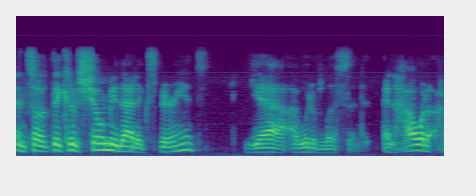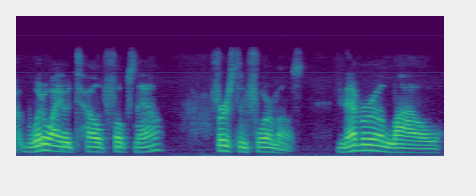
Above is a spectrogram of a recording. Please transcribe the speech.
and so they could have shown me that experience. Yeah, I would have listened. And how would what do I would tell folks now? First and foremost, never allow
